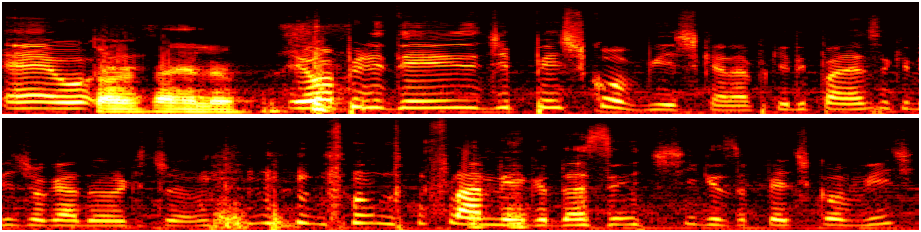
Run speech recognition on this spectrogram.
é, eu, Thor velho. Eu apelidei ele de Petkovic, cara, porque ele parece aquele jogador que, do, do Flamengo das antigas, o Petkovic.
